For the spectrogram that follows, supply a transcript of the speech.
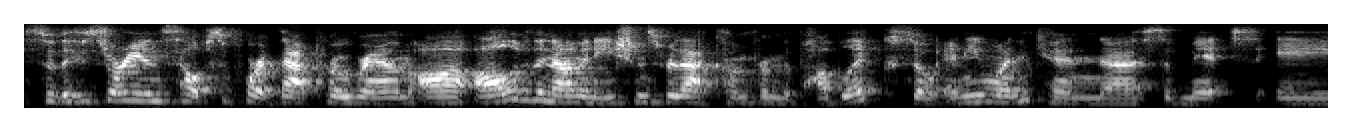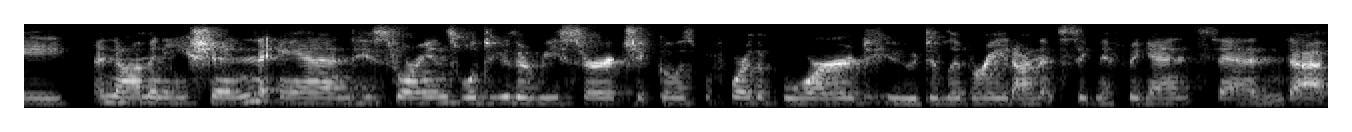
So the historians help support that program. Uh, all of the nominations for that come from the public, so anyone can uh, submit a, a, nomination, and historians will do the research. It goes before the board who deliberate on its significance, and uh,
